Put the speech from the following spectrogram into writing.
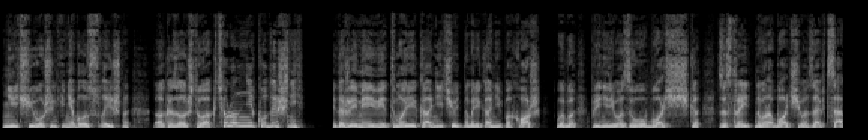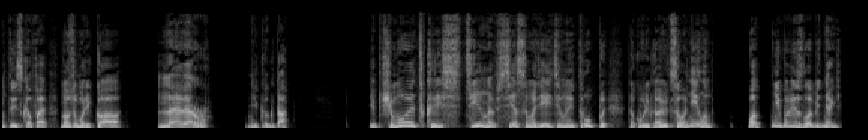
ничегошеньки не было слышно, а оказалось, что актер он никудышний, и даже имея вид моряка, ничуть на моряка не похож, вы бы приняли его за уборщика, за строительного рабочего, за официанта из кафе, но за моряка — never, никогда. И почему это Кристина, все самодеятельные труппы так увлекаются О'Нилом? Вот не повезло бедняге.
